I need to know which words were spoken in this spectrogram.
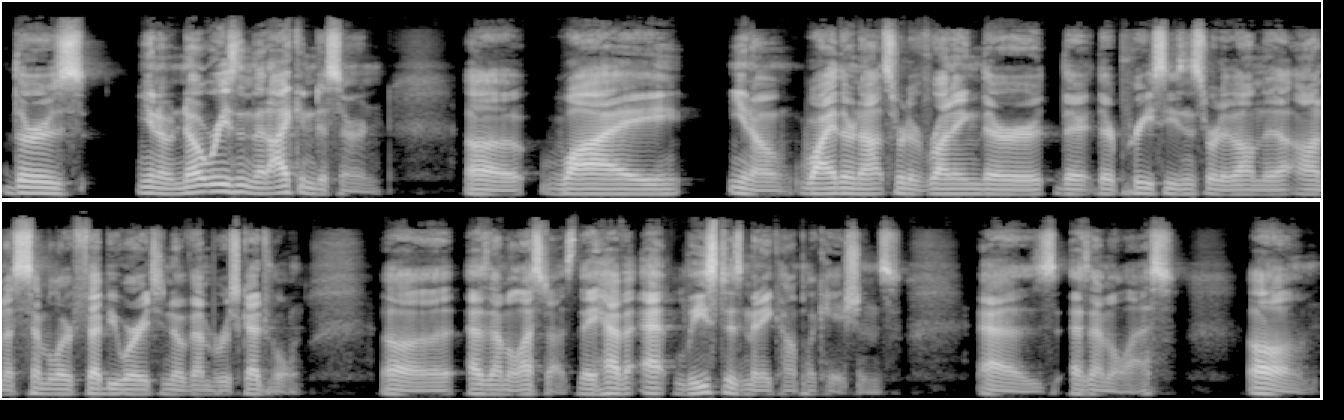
there's you know no reason that I can discern uh, why you know why they're not sort of running their their their preseason sort of on the on a similar February to November schedule uh, as MLS does. They have at least as many complications as as MLS. Um,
